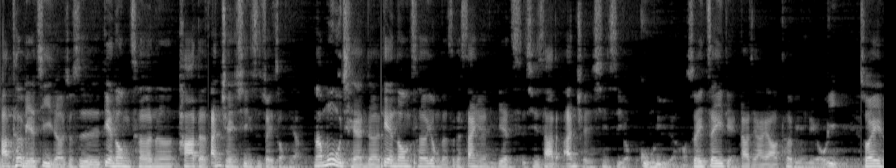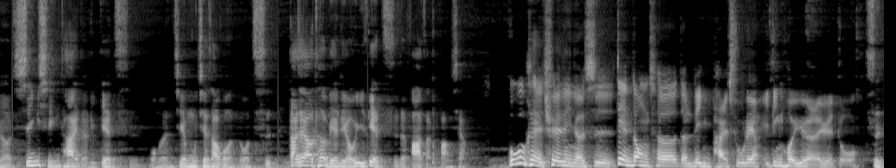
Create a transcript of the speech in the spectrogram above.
啊，特别记得就是电动车呢，它的安全性是最重要。那目前的电动车用的这个三元锂电池，其实它的安全性是有顾虑的，所以这一点大家要特别留意。所以呢，新形态的锂电池，我们节目介绍过很多次，大家要特别留意电池的发展方向。不过可以确定的是，电动车的领牌数量一定会越来越多。是。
